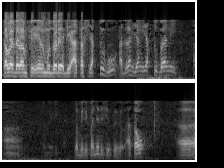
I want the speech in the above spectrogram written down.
kalau dalam fiil mudhari di atas yaktubu adalah yang yaktubani. Kemiripannya di situ atau uh,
